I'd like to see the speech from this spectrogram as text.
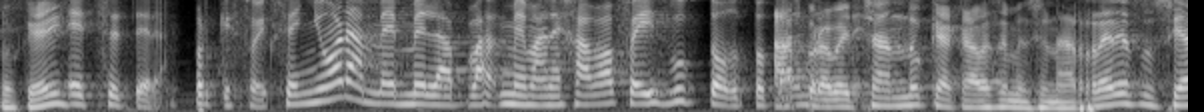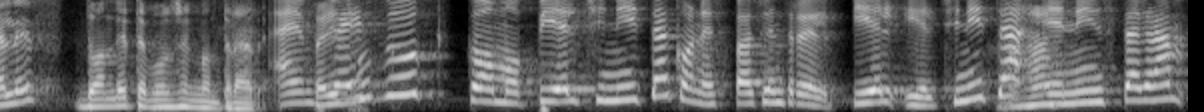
Ok. etcétera. Porque soy señora, me, me la me manejaba Facebook todo, totalmente. Aprovechando que acabas de mencionar redes sociales, ¿dónde te podemos encontrar? En Facebook? como piel chinita, con espacio entre el piel y el chinita. Ajá. En Instagram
